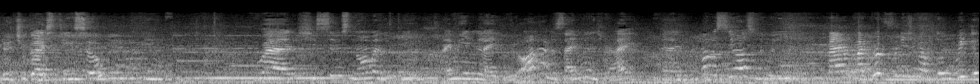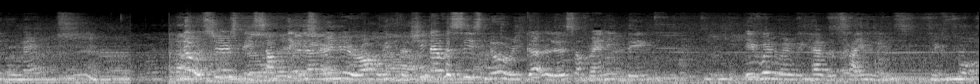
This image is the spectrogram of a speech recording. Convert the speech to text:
Don't you guys think so? Well, she seems normal to me. I mean, like, we all have assignments, right? And how's yours doing? Man, my group finished up a week ago, man. Hmm. No, seriously, something is really wrong with her. She never says no regardless of anything. Even when we have assignments before.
